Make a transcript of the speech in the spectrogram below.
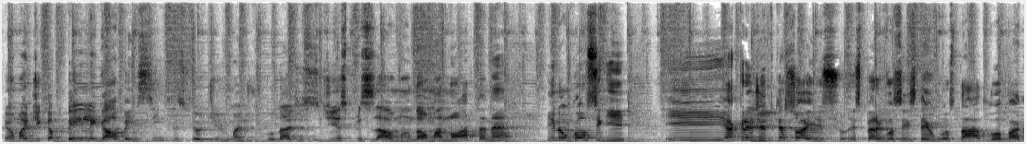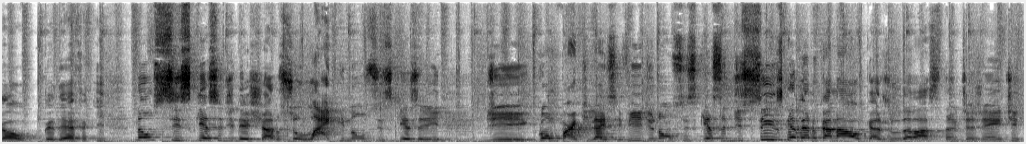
É uma dica bem legal, bem simples que eu tive uma dificuldade esses dias, precisava mandar uma nota, né? E não consegui. E acredito que é só isso. Espero que vocês tenham gostado. Vou apagar o PDF aqui. Não se esqueça de deixar o seu like, não se esqueça de de compartilhar esse vídeo. Não se esqueça de se inscrever no canal, que ajuda bastante a gente.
